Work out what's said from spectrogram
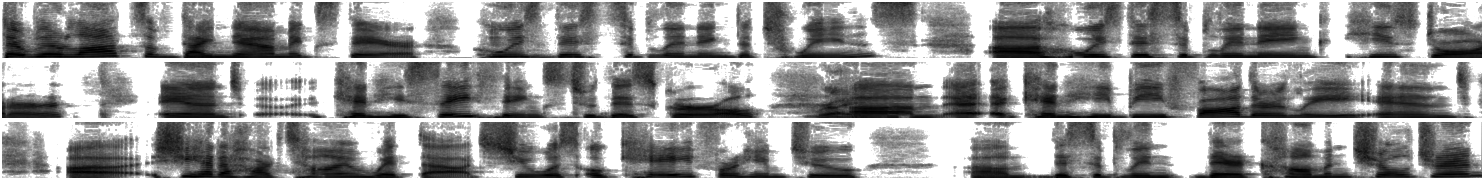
there were lots of dynamics there. Who mm-hmm. is disciplining the twins? Uh, who is disciplining his daughter? And uh, can he say things to this girl? Right. Um, can he be fatherly? And uh, she had a hard time with that. She was okay for him to um, discipline their common children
